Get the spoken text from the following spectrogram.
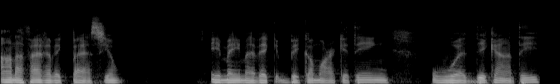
en affaires avec passion et même avec Becca Marketing ou Décanté.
